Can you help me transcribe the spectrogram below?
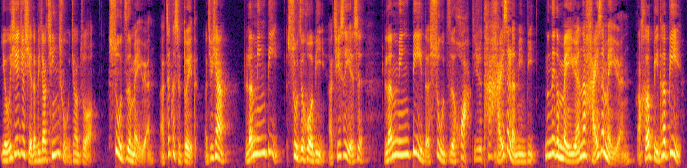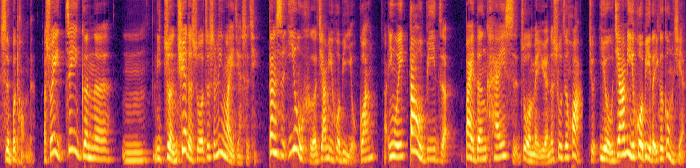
有一些就写的比较清楚，叫做数字美元啊，这个是对的啊，就像人民币数字货币啊，其实也是人民币的数字化，就是它还是人民币，那那个美元呢还是美元啊，和比特币是不同的啊。所以这个呢，嗯，你准确的说这是另外一件事情，但是又和加密货币有关啊，因为倒逼着。拜登开始做美元的数字化，就有加密货币的一个贡献。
